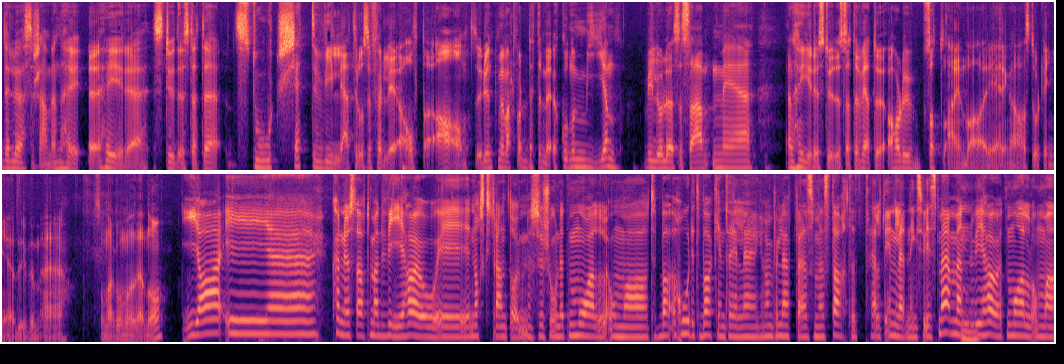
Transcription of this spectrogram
det løser seg med en høy, eh, høyere studiestøtte. Stort sett vil jeg tro selvfølgelig alt annet rundt, men i hvert fall dette med økonomien vil jo løse seg med en høyere studiestøtte. Vet du, Har du satt deg inn hva regjeringa og Stortinget driver med sånn angående det nå? Ja, jeg eh, kan jo starte med at vi har jo i Norsk studentorganisasjon et mål om å tilba ro det tilbake til eh, grunnbeløpet som jeg startet helt innledningsvis med, men vi har jo et mål om å,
